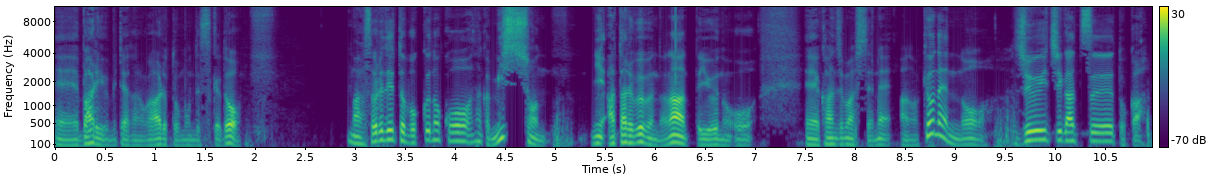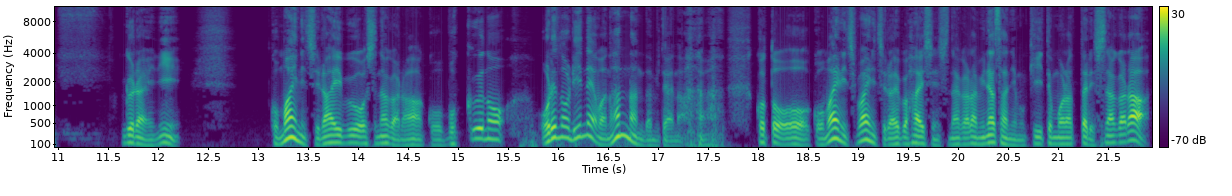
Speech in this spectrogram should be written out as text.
えーバリューみたいなのがあると思うんですけど、まあ、それで言うと僕のこう、なんかミッションに当たる部分だなっていうのを、えー感じましてね、あの、去年の11月とかぐらいに、こう、毎日ライブをしながら、こう、僕の、俺の理念は何なんだみたいな ことを、こう、毎日毎日ライブ配信しながら、皆さんにも聞いてもらったりしながら、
